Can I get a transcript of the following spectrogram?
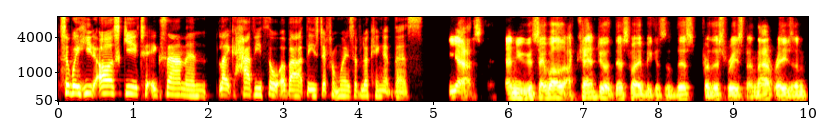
So, where he'd ask you to examine, like, have you thought about these different ways of looking at this? Yes. And you could say, well, I can't do it this way because of this, for this reason and that reason.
